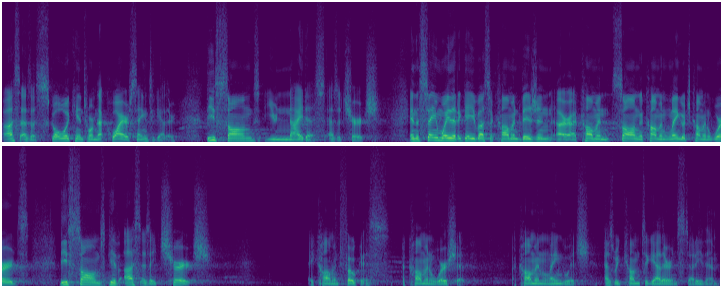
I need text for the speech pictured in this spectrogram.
us as a Schola Cantorum, that choir, sang together. These songs unite us as a church. In the same way that it gave us a common vision, or a common song, a common language, common words, these psalms give us as a church a common focus, a common worship, a common language as we come together and study them.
